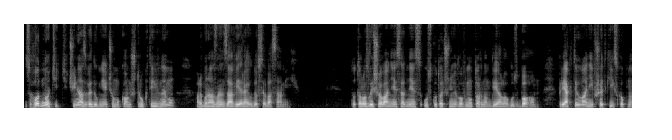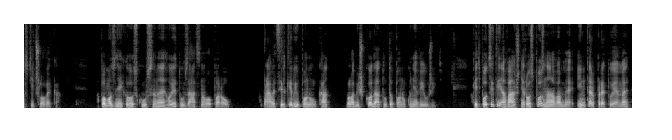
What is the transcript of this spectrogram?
zhodnotiť, či nás vedú k niečomu konštruktívnemu, alebo nás len zavierajú do seba samých. Toto rozlišovanie sa dnes uskutočňuje vo vnútornom dialogu s Bohom, pri aktivovaní všetkých schopností človeka. Pomoc niekoho skúseného je tu vzácnou oporou. A práve církev ju ponúka, bola by škoda túto ponuku nevyužiť. Keď pocity a vášne rozpoznávame, interpretujeme,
